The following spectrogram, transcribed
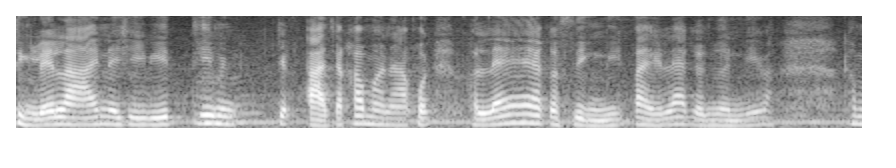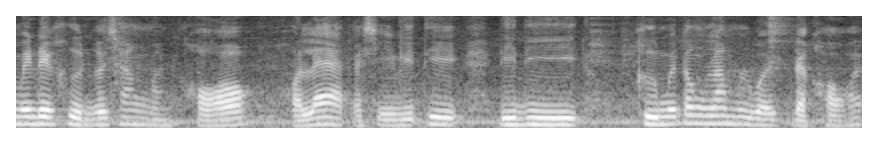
สิ่งร้ายๆในชีวิตที่มันจะอาจจะเข้ามาอนาคตขอแลกกับสิ่งนี้ไปแลกกับเงินนี้ว่า ถ้าไม่ได้คืนก็ช่างมัน ขอขอแลกกับชีวิตที่ดีๆ คือไม่ต้องร่ำรวย แต่ขอให้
